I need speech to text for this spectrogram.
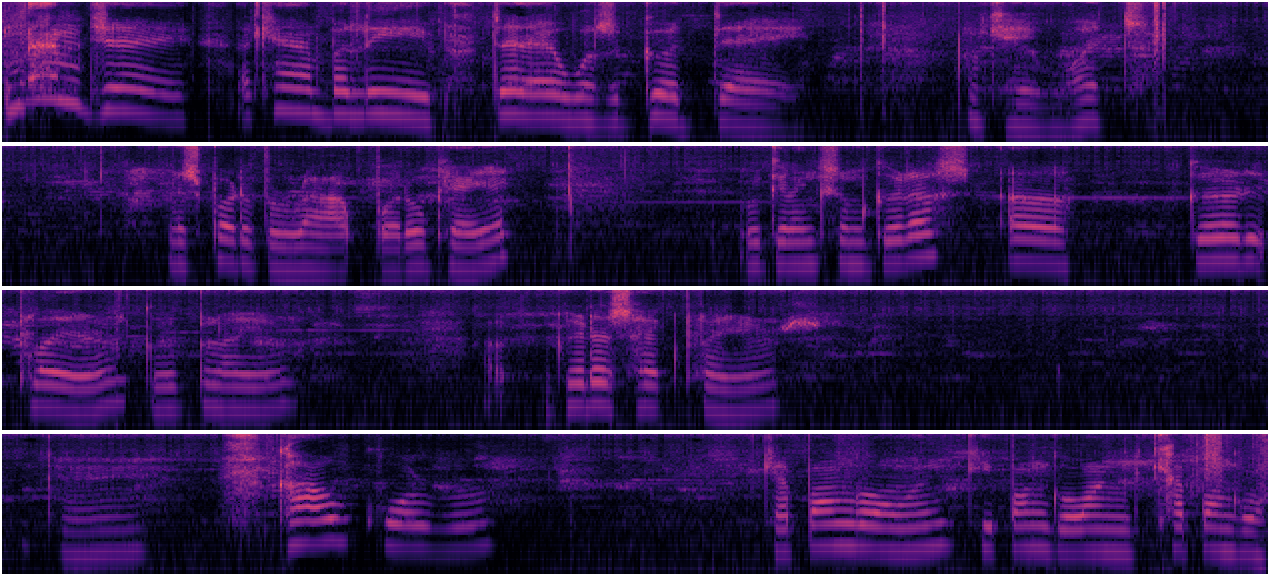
MJ! I can't believe today was a good day. Okay, what? That's part of a rap, but okay. We're getting some good as uh good player, good player, uh, good as heck players. Okay, Kyle Korver kept on going, keep on going, kept on going.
